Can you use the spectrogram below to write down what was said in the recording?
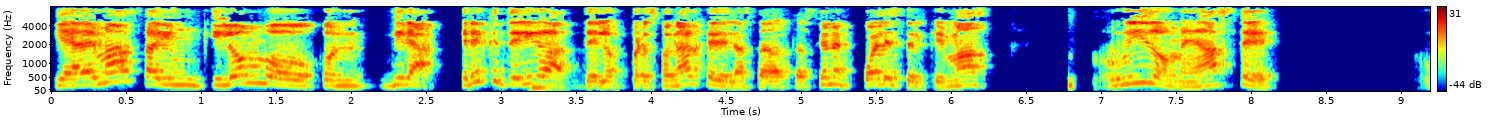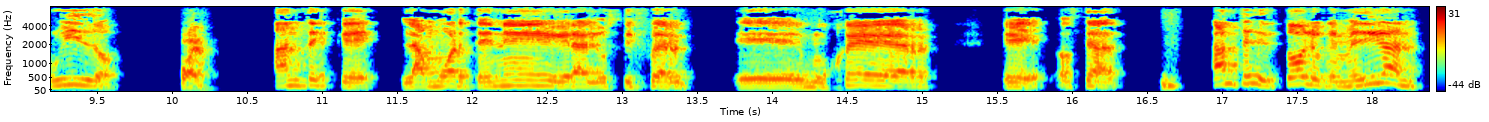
Y además hay un quilombo con, mira, ¿querés que te diga de los personajes de las adaptaciones cuál es el que más ruido me hace? Ruido. ¿Cuál? Antes que La Muerte Negra, Lucifer eh, mujer, eh, o sea, antes de todo lo que me digan,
